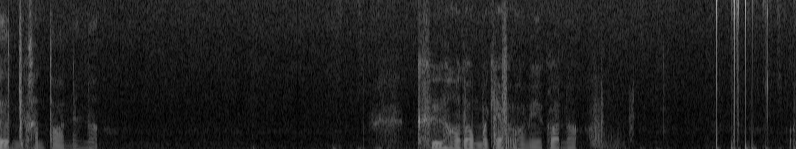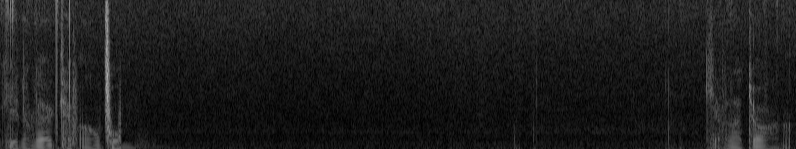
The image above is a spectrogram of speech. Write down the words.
เริ่มอีกขั้นตอนหนึ่งเนาะ คือเราต้องมาแคปเอานี้ก่อนเนาะ โอเคนังแรกแคปเอาผม แคปหน้าจอเนาะ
